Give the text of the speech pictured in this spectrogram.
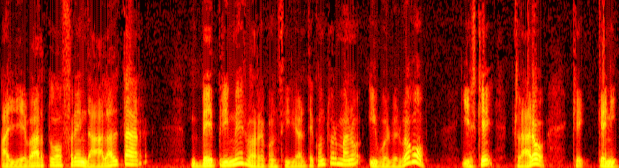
al llevar tu ofrenda al altar, ve primero a reconciliarte con tu hermano y vuelve luego. Y es que, claro, que, que ni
